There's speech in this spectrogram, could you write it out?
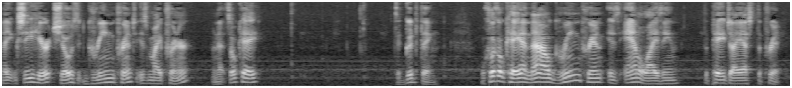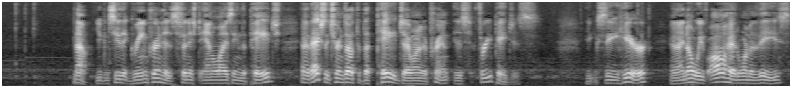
Now you can see here it shows that Greenprint is my printer, and that's okay. It's a good thing. We'll click OK, and now Greenprint is analyzing the page I asked to print. Now, you can see that Greenprint has finished analyzing the page, and it actually turns out that the page I wanted to print is three pages. You can see here, and I know we've all had one of these,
